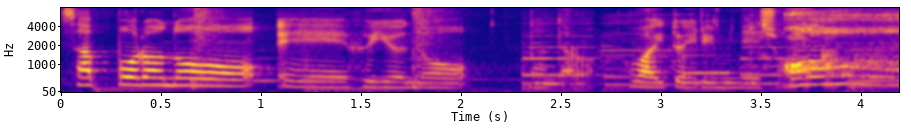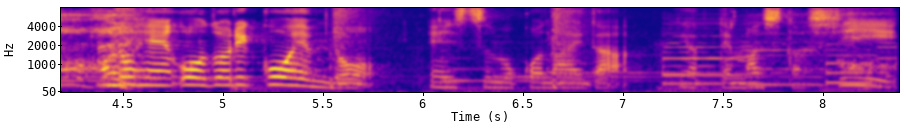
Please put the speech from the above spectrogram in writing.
札幌の、えー、冬のなんだろうホワイトイルミネーションとかあ,、の辺大通公園の演出もこの間やってましたし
